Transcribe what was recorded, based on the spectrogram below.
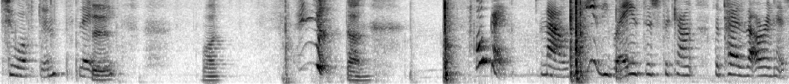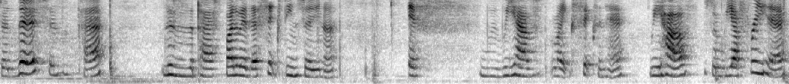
too often lately. Two. One. Done. Okay, now the easy way is just to count the pairs that are in here. So this is a pair. This is a pair. By the way, there's 16, so you know. If we have like six in here, we have, so we have three here,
